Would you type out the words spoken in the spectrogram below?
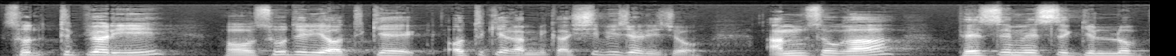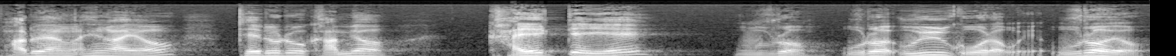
소, 특별히 어, 소들이 어떻게 어떻게 갑니까? 12절이죠. 암소가 베스메스 길로 바로 행하여 대로로 가며 갈 때에 울어 울어 울고라고 해요. 울어요.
